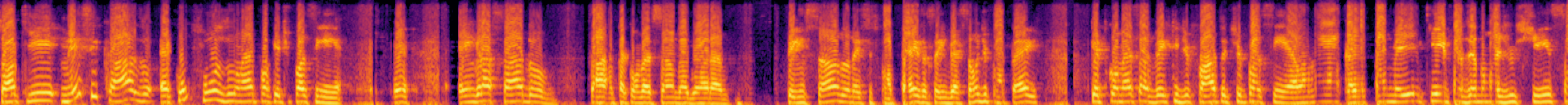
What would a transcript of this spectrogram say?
Só que nesse caso é confuso, né? Porque, tipo assim, é, é engraçado tá, tá conversando agora pensando nesses papéis, essa inversão de papéis, porque tu começa a ver que de fato, tipo assim, ela, ela tá meio que fazendo uma justiça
